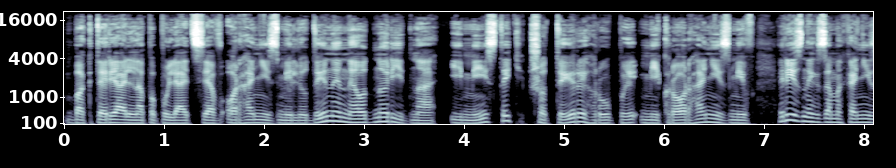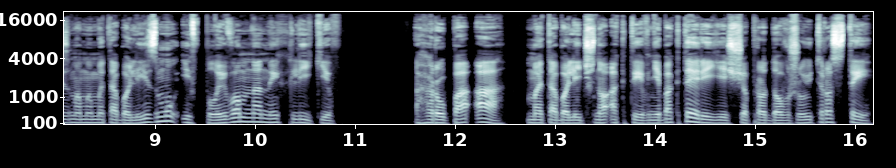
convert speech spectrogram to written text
Бактеріальна популяція в організмі людини неоднорідна і містить чотири групи мікроорганізмів, різних за механізмами метаболізму і впливом на них ліків. Група А метаболічно активні бактерії, що продовжують рости.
